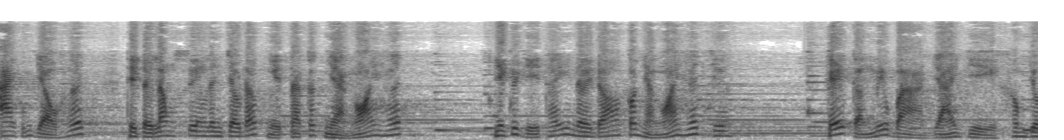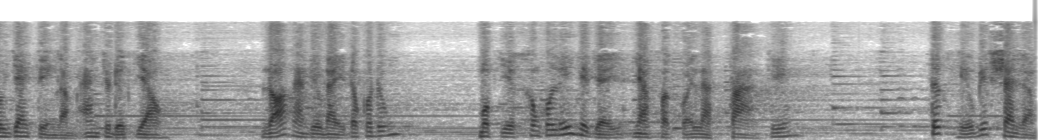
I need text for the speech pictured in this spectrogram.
ai cũng giàu hết, thì từ Long Xuyên lên Châu Đốc người ta cất nhà ngói hết. Nhưng quý vị thấy nơi đó có nhà ngói hết chưa? Kế cận miếu bà dạy gì không vô vay tiền làm ăn cho được giàu. Rõ ràng điều này đâu có đúng. Một việc không có lý như vậy, nhà Phật gọi là tà kiến. Tức hiểu biết sai lầm,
